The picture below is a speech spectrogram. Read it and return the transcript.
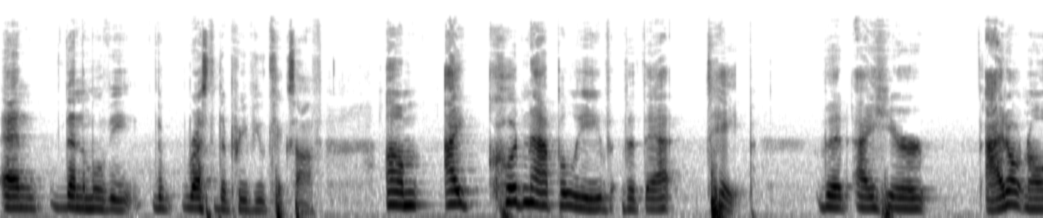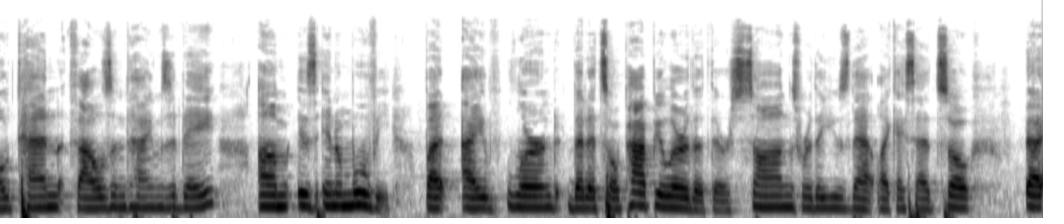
And then the movie, the rest of the preview kicks off. Um, I could not believe that that tape that I hear, I don't know, 10,000 times a day um, is in a movie but I've learned that it's so popular that there's songs where they use that. Like I said, so uh,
